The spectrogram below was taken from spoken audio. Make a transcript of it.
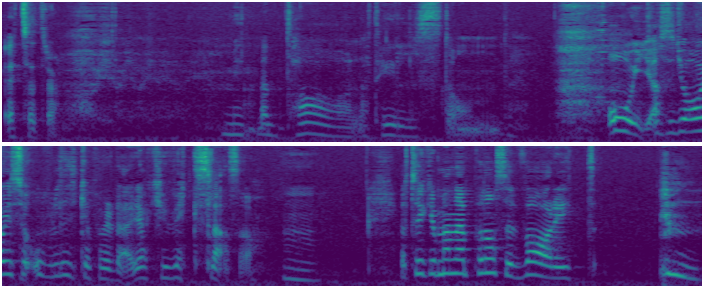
Etc. Mitt mentala tillstånd. Oj, alltså jag är så olika på det där. Jag kan ju växla alltså. Mm. Jag tycker man har på något sätt varit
